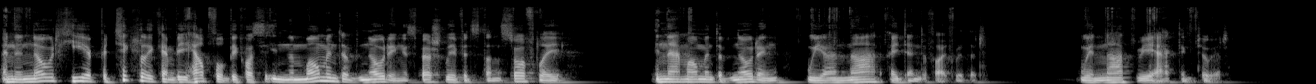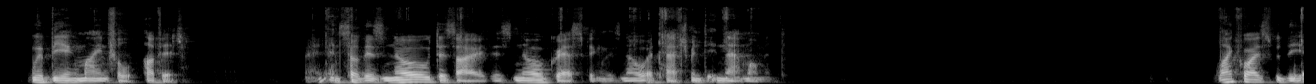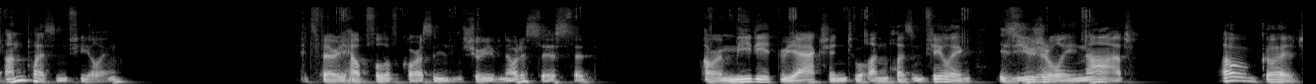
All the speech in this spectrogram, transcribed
And the note here particularly can be helpful because in the moment of noting, especially if it's done softly, in that moment of noting, we are not identified with it. We're not reacting to it. We're being mindful of it. Right? And so there's no desire, there's no grasping, there's no attachment in that moment. Likewise, with the unpleasant feeling, it's very helpful, of course, and I'm sure you've noticed this, that our immediate reaction to unpleasant feeling is usually not, oh, good.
